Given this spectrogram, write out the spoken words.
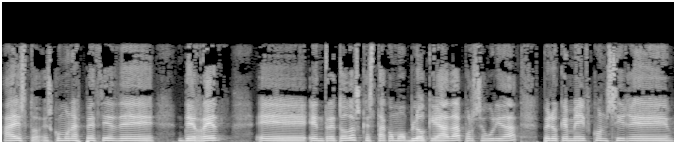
a esto. Es como una especie de, de red eh, entre todos que está como bloqueada por seguridad, pero que Maeve consigue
